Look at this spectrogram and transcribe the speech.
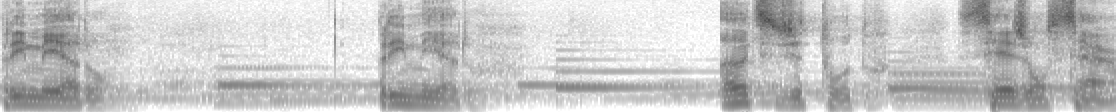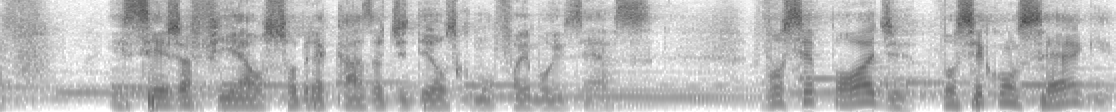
Primeiro, primeiro, antes de tudo, seja um servo e seja fiel sobre a casa de Deus, como foi Moisés. Você pode, você consegue.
